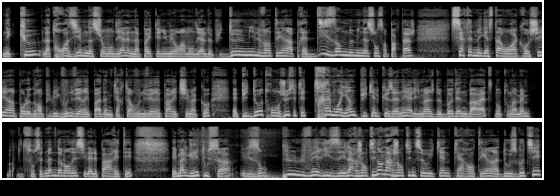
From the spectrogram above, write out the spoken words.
n'est que la troisième nation mondiale. Elle n'a pas été numéro un mondial depuis 2021 après 10 ans de nomination sans partage. Certaines mégastars ont raccroché. hein. Pour le grand public, vous ne verrez pas Dan Carter, vous ne verrez pas Richie Mako. Et puis d'autres ont juste été très moyens depuis quelques années à l'image de Boden Barrett, dont on a même on s'est même demandé s'il allait pas arrêter. Et malgré tout ça, ils ont pulvérisé l'Argentine en Argentine ce week-end, 41 à 12. Gauthier,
